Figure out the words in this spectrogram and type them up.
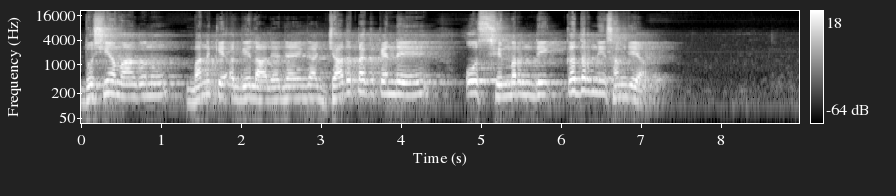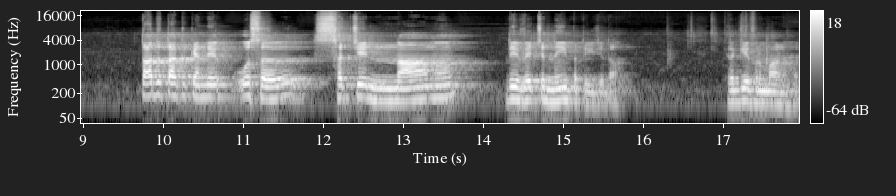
ਦੋਸ਼ੀਆਂ ਵਾਂਗ ਉਹਨੂੰ ਬੰਨ ਕੇ ਅੱਗੇ ਲਾ ਲਿਆ ਜਾਏਗਾ। ਜਦ ਤੱਕ ਕਹਿੰਦੇ, ਉਹ ਸਿਮਰਨ ਦੀ ਕਦਰ ਨਹੀਂ ਸਮਝਿਆ ਤਦ ਤੱਕ ਕਹਿੰਦੇ ਉਸ ਸੱਚੇ ਨਾਮ ਦੇ ਵਿੱਚ ਨਹੀਂ ਪਤੀਜਦਾ ਫਿਰ ਅੱਗੇ ਫਰਮਾਨ ਹੈ,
